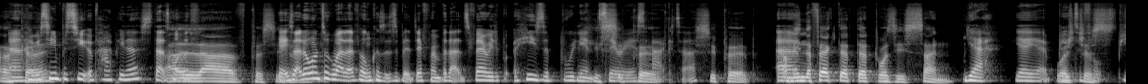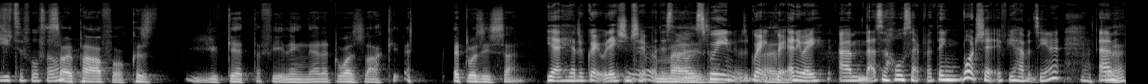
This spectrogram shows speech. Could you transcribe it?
Uh, have you seen Pursuit of Happiness? That's I the. love Pursuit. Okay, so I don't want to talk about that film because it's a bit different, but that's very. He's a brilliant, He's serious superb, actor. Um, Superb. I mean, the fact that that was his son Yeah, yeah, yeah. was just beautiful film. so powerful because you get the feeling that it was like it, it was his son. Yeah, he had a great relationship with his son on Amazing. screen. It was great, great. Anyway, um, that's a whole separate thing. Watch it if you haven't seen it. Um,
